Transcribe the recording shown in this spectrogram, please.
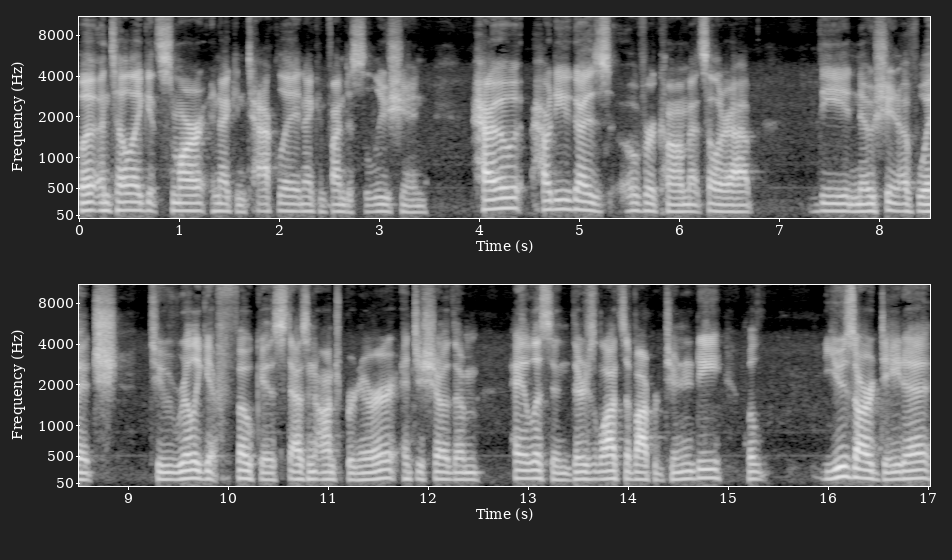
But until I get smart and I can tackle it and I can find a solution, how how do you guys overcome at Seller App the notion of which to really get focused as an entrepreneur and to show them hey, listen, there's lots of opportunity, but use our data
